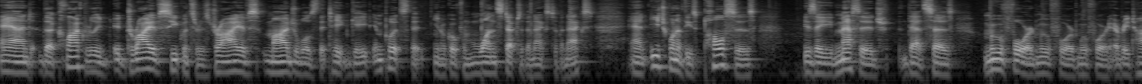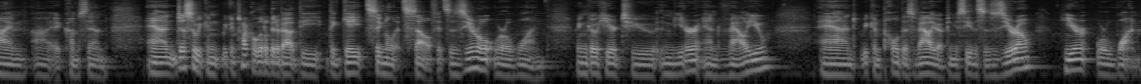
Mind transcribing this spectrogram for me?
and the clock really it drives sequencers drives modules that take gate inputs that you know go from one step to the next to the next and each one of these pulses is a message that says move forward move forward move forward every time uh, it comes in. And just so we can we can talk a little bit about the the gate signal itself it's a zero or a one we can go here to the meter and value, and we can pull this value up, and you see this is zero here or one.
